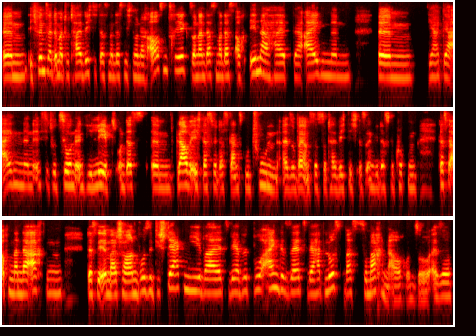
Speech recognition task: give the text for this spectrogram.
Ähm, ich finde es halt immer total wichtig, dass man das nicht nur nach außen trägt, sondern dass man das auch innerhalb der eigenen ähm, ja, der eigenen Institution irgendwie lebt. Und das ähm, glaube ich, dass wir das ganz gut tun. Also bei uns das total wichtig ist, irgendwie, dass wir gucken, dass wir aufeinander achten, dass wir immer schauen, wo sind die Stärken jeweils, wer wird wo eingesetzt, wer hat Lust, was zu machen auch und so. Also,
